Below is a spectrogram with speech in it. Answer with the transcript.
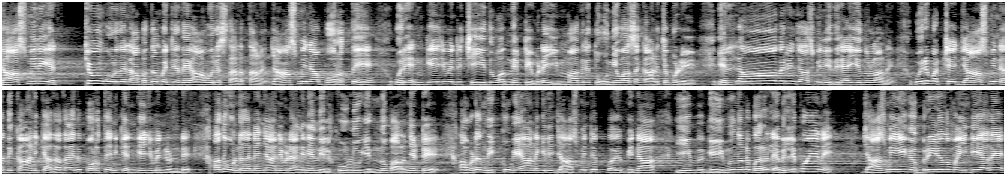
ജാസ്മിന് ഏറ്റവും കൂടുതൽ അബദ്ധം പറ്റിയത് ആ ഒരു സ്ഥലത്താണ്. ജാസ്മിൻ ആ പുറത്ത് ഒരു എൻഗേജ്മെന്റ് ചെയ്തു വന്നിട്ട് ഇവിടെ ഇമാതിരി തോന്നിയവാസം കാണിച്ചപ്പോഴേ എല്ലാവരും ജാസ്മിന് എതിരായി എന്നുള്ളതാണ്. ഒരു പക്ഷേ ജാസ്മിൻ അത് കാണിക്കാതെ അതായത് പുറത്ത് എനിക്ക് എൻഗേജ്മെന്റ് ഉണ്ട് അതുകൊണ്ട് തന്നെ ഞാൻ ഇവിടെ അങ്ങനെ നിൽക്കുകയുള്ളൂ എന്ന് പറഞ്ഞിട്ട് അവിടെ നിൽക്കുകയാണെങ്കിൽ ജാസ്മിന്റെ പിന്നെ ഈ ഗെയിം എന്ന് പറഞ്ഞാൽ വേറെ ലെവലിൽ പോയേനെ. ജാസ്മിൻ ഈ ഗബ്രീനൊന്നും മൈൻഡ് ചെയ്യാതെ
